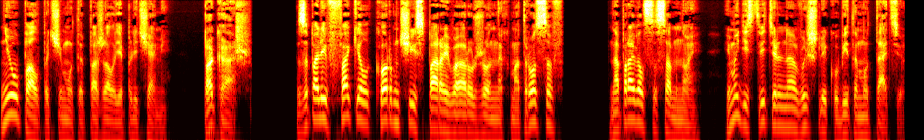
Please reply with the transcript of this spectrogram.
Не упал почему-то, пожал я плечами. Покаж. Запалив факел, кормчий с парой вооруженных матросов направился со мной, и мы действительно вышли к убитому Татю.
